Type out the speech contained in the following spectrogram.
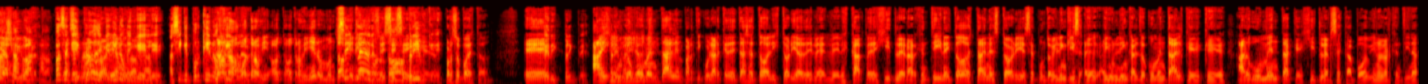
probabilidad haya muy muerto. baja. Pasa Le que hay asigno una pruebas de que vino probabilidad muy baja. Mengele. Así que ¿por qué no, No, Hitler? no, otros, vi- ot- otros vinieron un montón. Sí, vinieron. claro. Sí, sí, sí. Pripke. Por supuesto. Eh, Eric Pripke. hay un documental en particular que detalla toda la historia del el- el escape de Hitler a Argentina y todo está en el story, ese punto bilinkis. Eh, hay un link al documental que, que argumenta que Hitler se escapó y vino a la Argentina.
